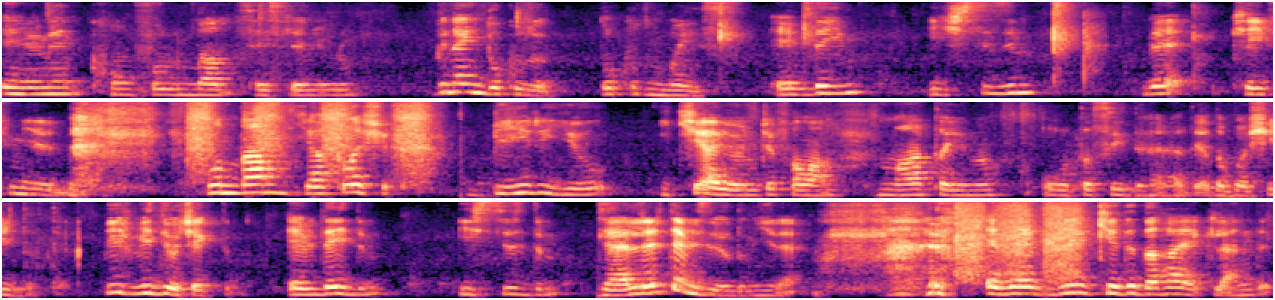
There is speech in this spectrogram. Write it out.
Evimin konforundan sesleniyorum. Bugün ayın 9'u. 9 Mayıs. Evdeyim, işsizim ve keyfim yerinde. Bundan yaklaşık bir yıl, iki ay önce falan Mart ayının ortasıydı herhalde ya da başıydı. Bir video çektim. Evdeydim, işsizdim. Yerleri temizliyordum yine. Eve bir kedi daha eklendi.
